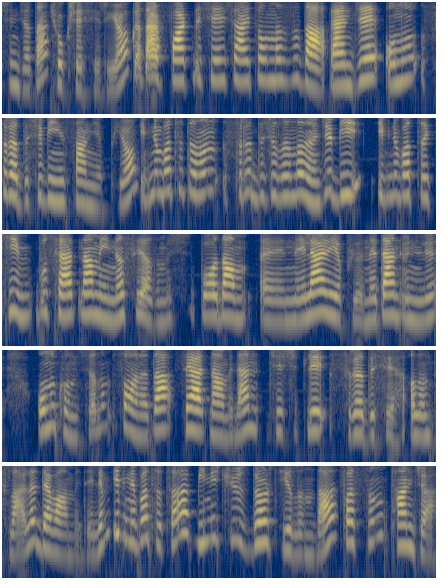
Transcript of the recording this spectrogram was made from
karşılaşınca da çok şaşırıyor. Bu kadar farklı şeye şahit olması da bence onu sıra dışı bir insan yapıyor. İbn Battuta'nın sıra dışılığından önce bir İbn Battuta kim? Bu seyahatnameyi nasıl yazmış? Bu adam e, neler yapıyor? Neden ünlü? Onu konuşalım. Sonra da seyahatnameden çeşitli sıra dışı alıntılarla devam edelim. İbn Battuta 1304 yılında Fas'ın Tanca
